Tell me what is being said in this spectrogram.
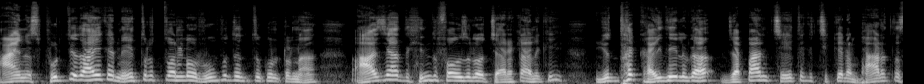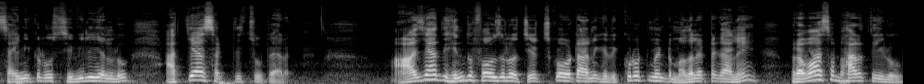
ఆయన స్ఫూర్తిదాయక నేతృత్వంలో రూపుదిద్దుకుంటున్న ఆజాద్ హింద్ ఫౌజ్లో చేరటానికి యుద్ధ ఖైదీలుగా జపాన్ చేతికి చిక్కిన భారత సైనికులు సివిలియన్లు అత్యాసక్తి చూపారు. ఆజాద్ హిందూ ఫౌజ్లో చేర్చుకోవటానికి రిక్రూట్మెంట్ మొదలెట్టగానే ప్రవాస భారతీయులు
